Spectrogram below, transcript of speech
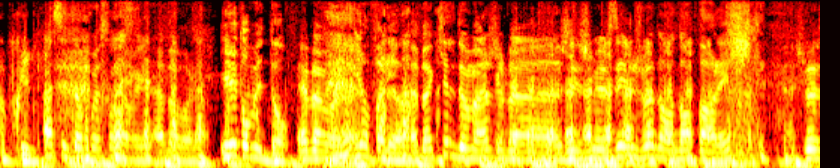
d'avril. Ah, c'est un poisson d'avril. Ah bah voilà. Il est tombé dedans. Eh ben voilà. Il en fallait un. Ah bah quel dommage. Eh ben, je, je me faisais une joie d'en parler. Je me-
